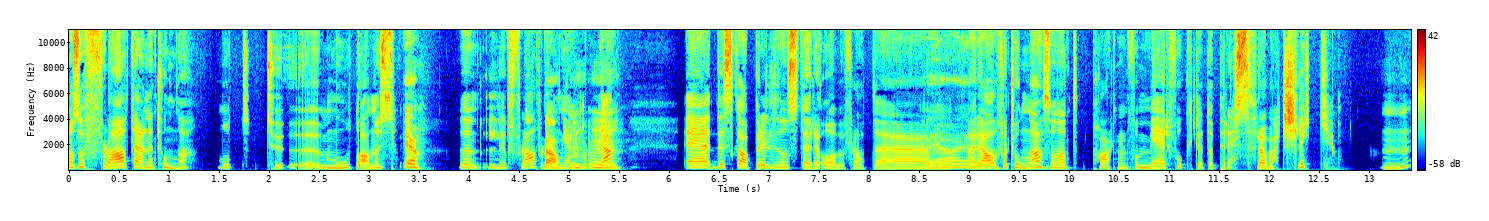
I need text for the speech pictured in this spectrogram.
Og så flat gjerne tunga mot, tu, øh, mot anus. Ja. Flat Flaten, tunge. mm. Ja. Eh, det skaper et litt sånn større overflateareal ja, ja. for tunga, sånn at partneren får mer fuktighet og press fra hvert slikk. Mm.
